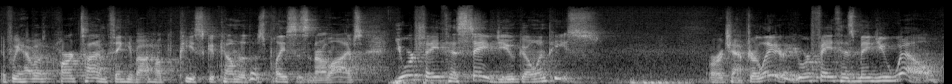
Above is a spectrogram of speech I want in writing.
If we have a hard time thinking about how peace could come to those places in our lives, your faith has saved you. Go in peace. Or a chapter later, your faith has made you well.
